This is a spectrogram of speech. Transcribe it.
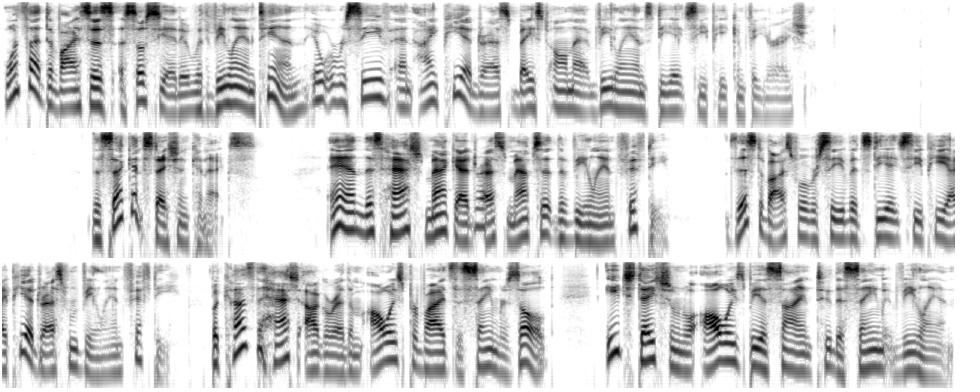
Once that device is associated with VLAN 10, it will receive an IP address based on that VLAN's DHCP configuration. The second station connects, and this hashed MAC address maps it to VLAN 50. This device will receive its DHCP IP address from VLAN 50. Because the hash algorithm always provides the same result, each station will always be assigned to the same VLAN.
